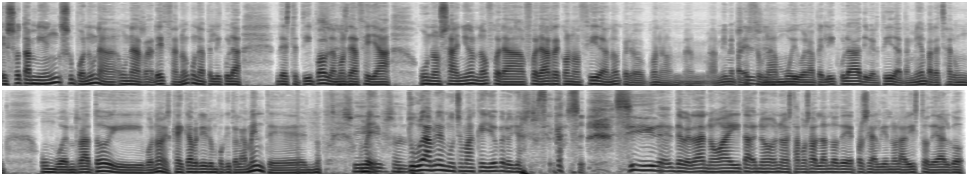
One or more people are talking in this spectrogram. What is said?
eso también supone una, una rareza, ¿no? Que una película de este tipo, hablamos de hace ya unos años, ¿no? Fuera fuera reconocida, ¿no? Pero bueno, a, a mí me parece sí. una muy buena película, divertida también para echar un, un buen rato y bueno, es que hay que abrir un poquito la mente. no- Sí, Hombre, son- tú abres mucho más que yo, pero yo en este caso sí, de, de verdad no hay no no estamos hablando de por si alguien no lo ha visto de algo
